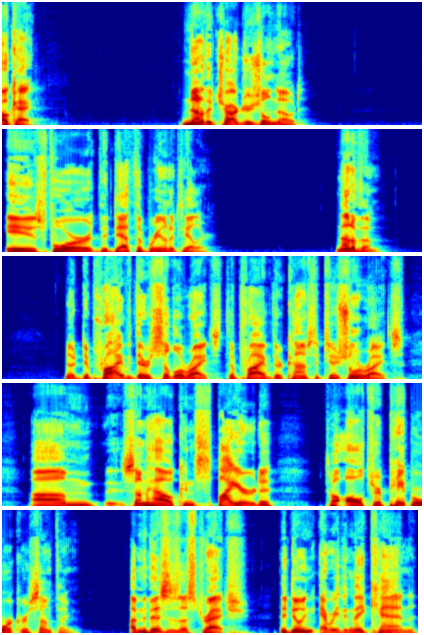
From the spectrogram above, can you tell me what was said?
Okay. None of the charges you'll note is for the death of Breonna Taylor. None of them. No, deprived their civil rights, deprived their constitutional rights, um, somehow conspired to alter paperwork or something. I mean, this is a stretch. They're doing everything they can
